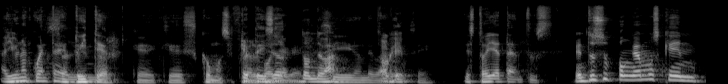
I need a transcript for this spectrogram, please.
Hay una cuenta de. Twitter que, que es como si fuera te el dice Voyager. dónde va? Sí, dónde va. Ok. sí. Estoy a tantos. Entonces supongamos que en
